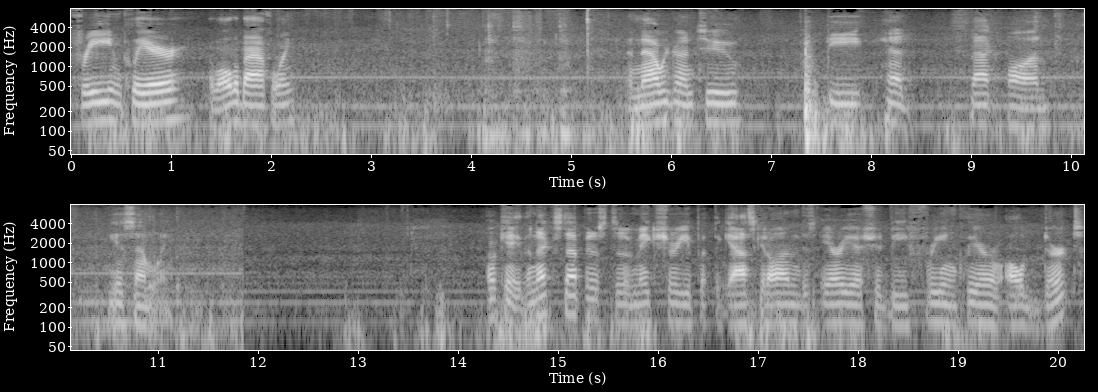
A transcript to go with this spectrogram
free and clear of all the baffling. And now we're going to put the head back on the assembly. Okay, the next step is to make sure you put the gasket on. This area should be free and clear of all dirt.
